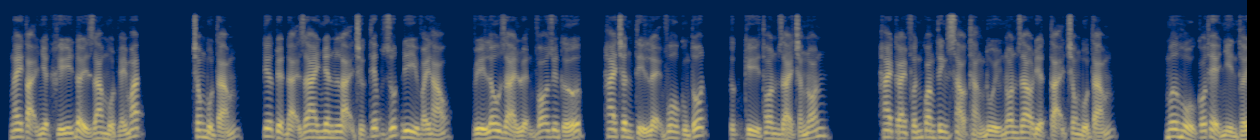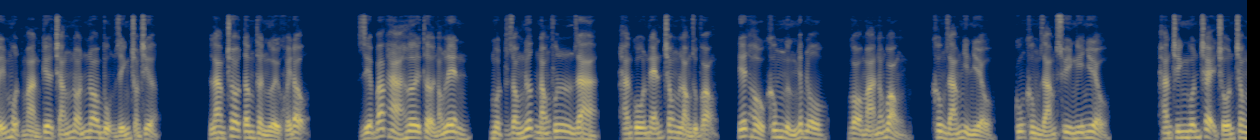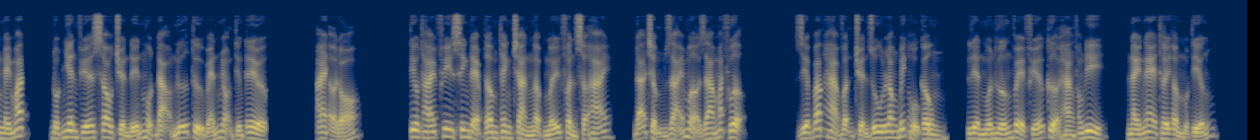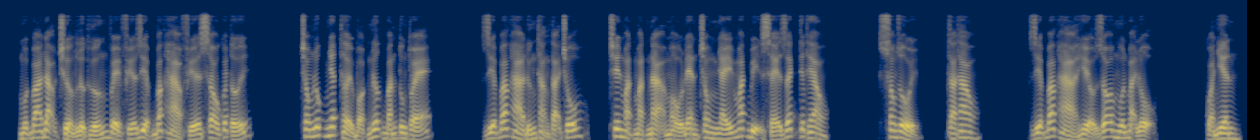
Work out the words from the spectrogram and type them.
Ngay tại nhiệt khí đẩy ra một máy mắt, trong bồn tắm tiêu tuyệt đại giai nhân lại trực tiếp rút đi váy áo, vì lâu dài luyện võ duyên cớ, hai chân tỷ lệ vô cùng tốt, cực kỳ thon dài trắng nón hai cái phấn quang tinh xảo thẳng đùi non dao điện tại trong bồn tắm. Mơ hồ có thể nhìn thấy một màn kia trắng nón no bụng dính tròn trịa, làm cho tâm thần người khuấy động. Diệp bắc hà hơi thở nóng lên, một dòng nước nóng phun ra, hắn cố nén trong lòng dục vọng, tiết hầu không ngừng nhấp nô, gò má nóng bỏng, không dám nhìn nhiều, cũng không dám suy nghĩ nhiều hắn chính muốn chạy trốn trong nháy mắt, đột nhiên phía sau chuyển đến một đạo nữ tử bén nhọn tiếng tê ơ ai ở đó? Tiêu thái phi xinh đẹp âm thanh tràn ngập mấy phần sợ hãi, đã chậm rãi mở ra mắt phượng. Diệp bắc hà vận chuyển du long bích hổ công, liền muốn hướng về phía cửa hàng phóng đi, này nghe thấy ẩm một tiếng. Một ba đạo trưởng lực hướng về phía diệp bắc hà phía sau quét tới. Trong lúc nhất thời bọt nước bắn tung tóe, diệp bắc hà đứng thẳng tại chỗ, trên mặt mặt nạ màu đen trong nháy mắt bị xé rách tiếp theo. Xong rồi tà thao. Diệp bắc hà hiểu rõ muốn bại lộ. Quả nhiên,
